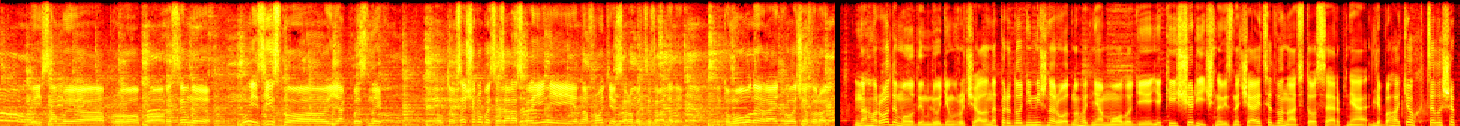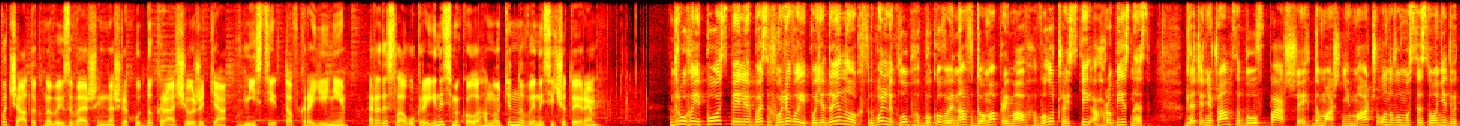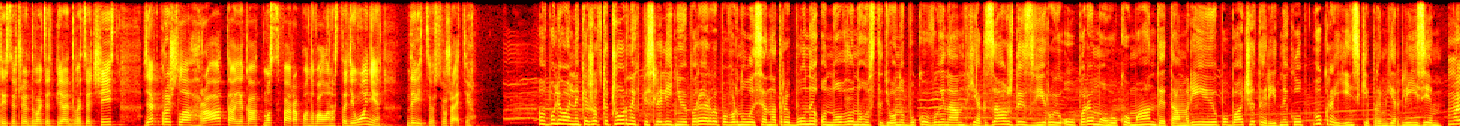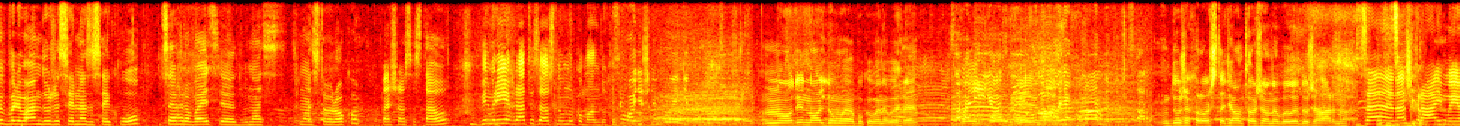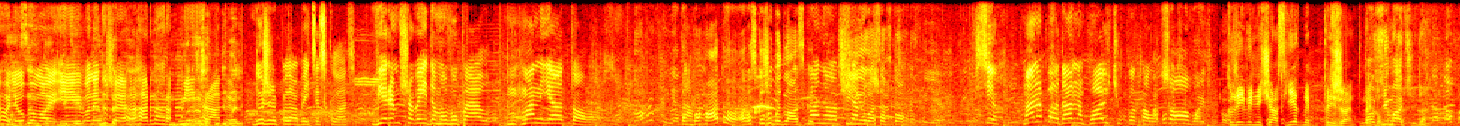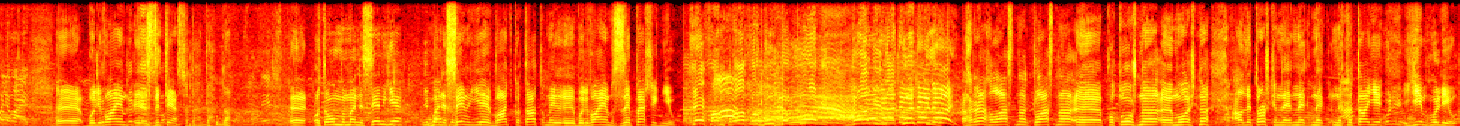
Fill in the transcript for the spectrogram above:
і самою е, про- прогресивною. Ну і звісно, як без них. Тобто все, що робиться зараз в країні і на фронті, все робиться заради них. І тому вони грають величезну роль. Нагороди молодим людям вручали напередодні міжнародного дня молоді, який щорічно відзначається 12 серпня. Для багатьох це лише початок нових звершень на шляху до кращого життя в місті та в країні. Радислав Українець, Микола Ганутін. Новини Сі 4 Другий поспіль безгольовий поєдинок. Футбольний клуб Буковина вдома приймав Волочиський агробізнес. Для чернівчан це був перший домашній матч у новому сезоні 2025-26. Як пройшла гра та яка атмосфера панувала на стадіоні, дивіться у сюжеті. Вболівальники жовто-чорних після літньої перерви повернулися на трибуни оновленого стадіону Буковина. Як завжди, з вірою у перемогу команди та мрією побачити рідний клуб в українській прем'єр-лізі. Ми вболіваємо дуже сильно за цей клуб. Це гравець 12 12 року першого составу. Він мріє грати за основну команду. Сьогоднішнього які Ну, 1-0, думаю, Буковина виграє. взагалі як оновлення команди перед стартом? Дуже хороший стадіон, теж оновили, дуже гарно. Це наш край, ми його любимо і вони дуже гарно вміють грати. Дуже подобається склад. Віримо, що вийдемо в УПЛ. У мене є готово. Так багато. А розкажи, будь ласка, чиї у вас автографи є? Всіх. У мене Богдана Бойчука, Колосова. Коли вільний час є, ми приїжджаємо. На всі матчі. Да. Давно вболіваєте? Е, боліваємо е, з дитинства. Да, да, да. Е, от в мене син є, у мене син є, батько, тато, ми е, боліваємо з перших днів. Цей фан-прапор був на мові, нові на давай! Гра класна, класна, е, потужна, е, мощна, але трошки не, не, не, не хватає їм голів.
